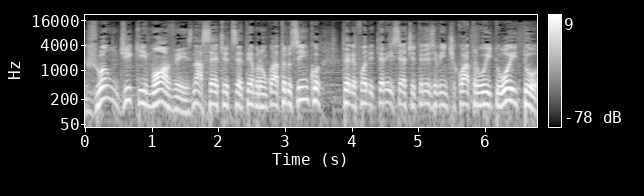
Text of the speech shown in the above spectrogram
João Dick Imóveis, na 7 de setembro 145, telefone 3713-2488.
